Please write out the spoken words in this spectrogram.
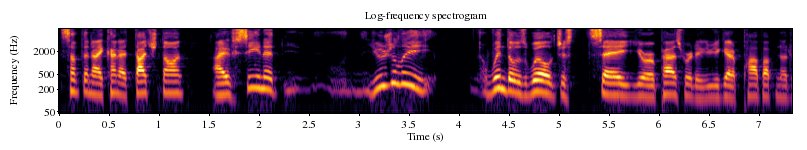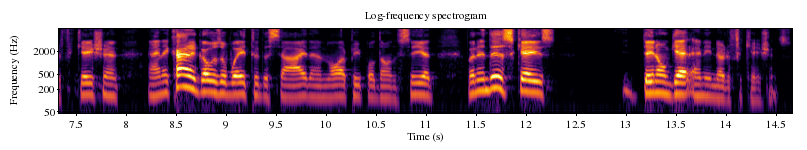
something I kind of touched on. I've seen it usually Windows will just say your password, you get a pop up notification, and it kind of goes away to the side, and a lot of people don't see it. But in this case, they don't get any notifications,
